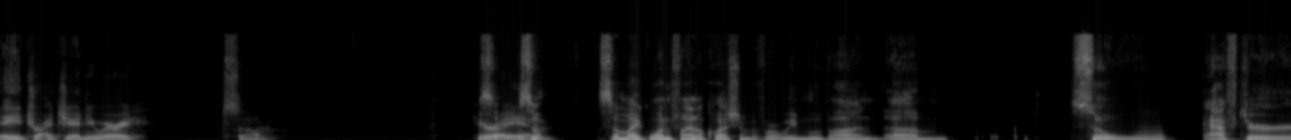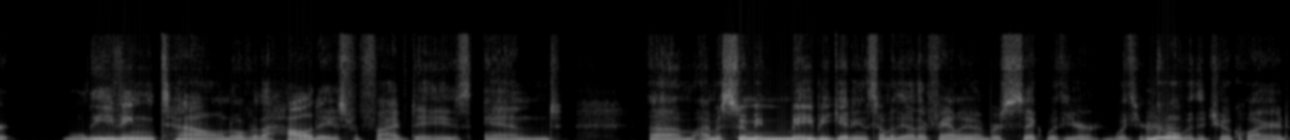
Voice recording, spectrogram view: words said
a dry January. So here So- I am. so- So, Mike, one final question before we move on. Um, so after leaving town over the holidays for five days, and um, I'm assuming maybe getting some of the other family members sick with your with your Mhm. COVID that you acquired.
